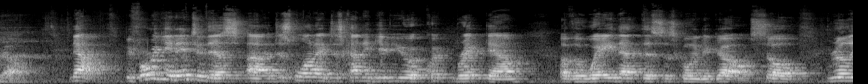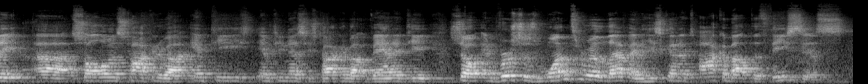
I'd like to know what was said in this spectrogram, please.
go. Now, before we get into this, I uh, just want to just kind of give you a quick breakdown of the way that this is going to go. So, really, uh, Solomon's talking about empty, emptiness. He's talking about vanity. So, in verses 1 through 11, he's going to talk about the thesis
